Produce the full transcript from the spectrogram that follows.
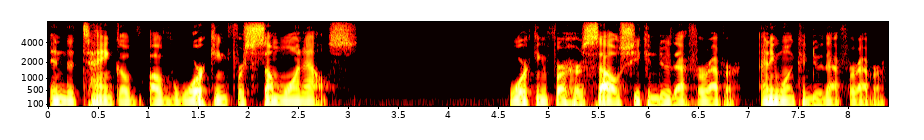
in the tank of, of working for someone else. Working for herself, she can do that forever. Anyone can do that forever.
